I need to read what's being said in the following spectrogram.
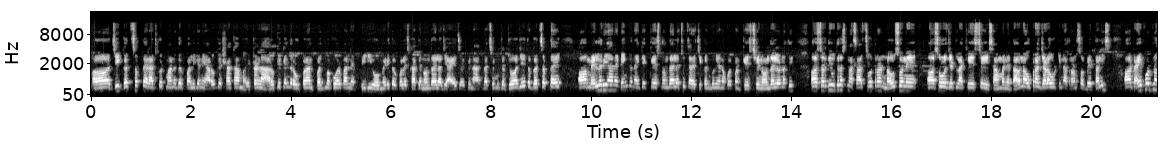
જી, ગત સપ્તાહે રાજકોટ મહાનગરપાલિકાની આરોગ્ય શાખા હેઠળના આરોગ્ય કેન્દ્ર ઉપરાંત પદ્મકુંવરબા અને પીડીઓ મેડિકલ કોલેજ ખાતે નોંધાયેલા જે આઈએચઆઈપીના આંકડા છે મુજબ જોવા જઈએ તો ગત સપ્તાહે મેલેરિયા અને ડેન્ગ્યુના એક એક કેસ નોંધાયેલા છે. જ્યારે ચિકનગુનિયાનો કોઈ પણ કેસ છે નોંધાયેલો નથી. શરદી ઉધરસના સાતસો ત્રણ, નવસો ને સોળ જેટલા કેસ છે એ સામાન્ય તાવના. ઉપરાંત ઝાડા ઉલટીના ત્રણસો બેતાલીસ. ટાઇફોઇડનો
